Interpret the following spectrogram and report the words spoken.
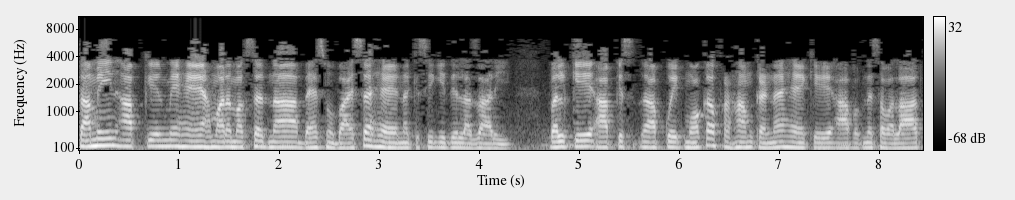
سامعین آپ کے ہے ہمارا مقصد نہ بحث مباحثہ ہے نہ کسی کی دل آزاری بلکہ آپ کو ایک موقع فراہم کرنا ہے کہ آپ اپنے سوالات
